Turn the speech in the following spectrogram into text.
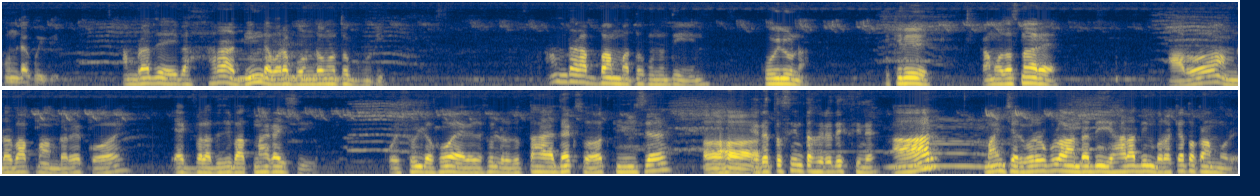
কোনটা কইবি? আমরা যে এই হারা দিন দেবরা বন্ড মতো ঘুরি। আমরা আব্বা আম্মা তো কোনো দিন কইল না। কি রে কামো যাস না রে? আরও আমরা বাপ মা আমরারে কয় এক বেলা যদি ভাত না খাইছি ওই শরীরটা হয়ে গেছে শরীরটা তো তাহা দেখছ কি হয়েছে আহ। এটা তো চিন্তা করে দেখছি না। আর মানুষের ঘরের পোলা আন্ডা দি হারা দিন ভরা কত কাম করে।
